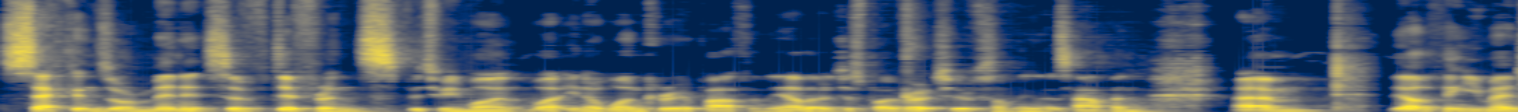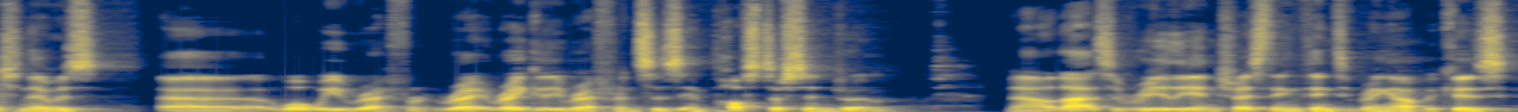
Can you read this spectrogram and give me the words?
seconds or minutes of difference between one, one you know one career path and the other, just by virtue of something that's happened. Um, the other thing you mentioned there was uh, what we refer- re- regularly reference as imposter syndrome. Now that's a really interesting thing to bring up because,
